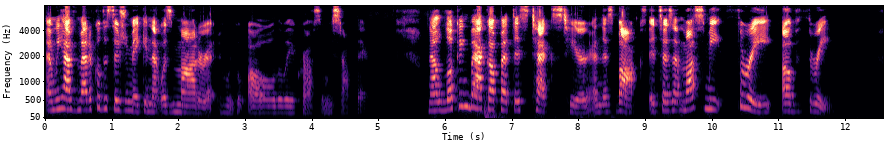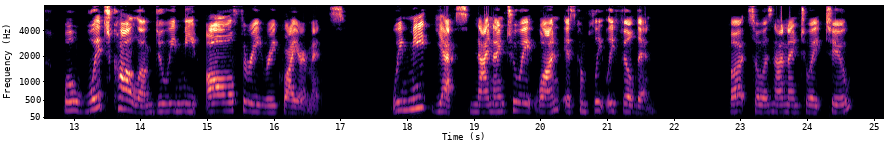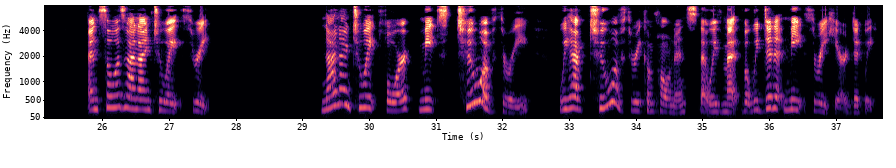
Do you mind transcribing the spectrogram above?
And we have medical decision making that was moderate. And we go all the way across and we stop there. Now looking back up at this text here and this box, it says it must meet three of three. Well, which column do we meet all three requirements? We meet, yes, 99281 is completely filled in. But so is 99282. And so is 99283. 99284 meets two of three. We have two of three components that we've met, but we didn't meet three here, did we?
